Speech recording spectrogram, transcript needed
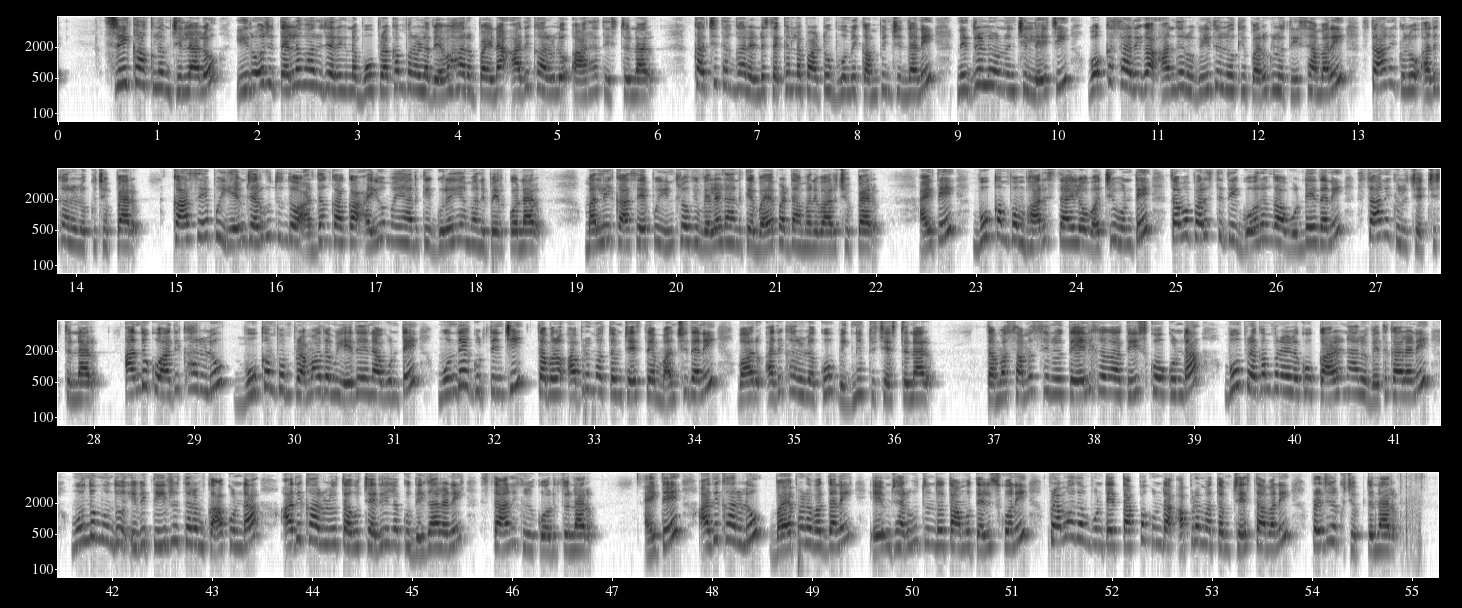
శ్రీకాకుళం జిల్లాలో ఈ రోజు తెల్లవారు జరిగిన భూ ప్రకంపనల వ్యవహారంపైన అధికారులు ఆరా తీస్తున్నారు. ఖచ్చితంగా రెండు సెకండ్ల పాటు భూమి కంపించిందని నిద్రలో నుంచి లేచి ఒక్కసారిగా అందరూ వీధుల్లోకి పరుగులు తీశామని స్థానికులు అధికారులకు చెప్పారు. కాసేపు ఏం జరుగుతుందో అర్థం కాక అయోమయానికి గురయ్యామని పేర్కొన్నారు. మళ్ళీ కాసేపు ఇంట్లోకి వెళ్ళడానికే భయపడ్డామని వారు చెప్పారు. అయితే భూకంపం భారీ స్థాయిలో వచ్చి ఉంటే తమ పరిస్థితి ఘోరంగా ఉండేదని స్థానికులు చర్చిస్తున్నారు. అందుకు అధికారులు భూకంపం ప్రమాదం ఏదైనా ఉంటే ముందే గుర్తించి తమను అప్రమత్తం చేస్తే మంచిదని వారు అధికారులకు విజ్ఞప్తి చేస్తున్నారు. తమ సమస్యను తేలికగా తీసుకోకుండా భూ ప్రకంపనలకు కారణాలు వెతకాలని ముందు ముందు ఇవి తీవ్రతరం కాకుండా అధికారులు తగు చర్యలకు దిగాలని స్థానికులు కోరుతున్నారు. అయితే అధికారులు భయపడవద్దని ఏం జరుగుతుందో తాము తెలుసుకొని ప్రమాదం ఉంటే తప్పకుండా అప్రమత్తం చేస్తామని ప్రజలకు చెప్తున్నారు.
